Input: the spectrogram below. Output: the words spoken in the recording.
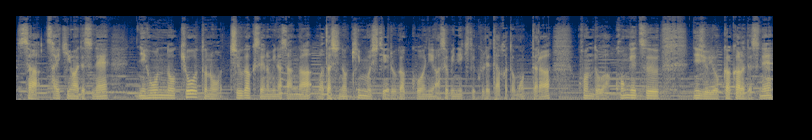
さあ最近はですね日本の京都の中学生の皆さんが私の勤務している学校に遊びに来てくれたかと思ったら今度は今月24日からですね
